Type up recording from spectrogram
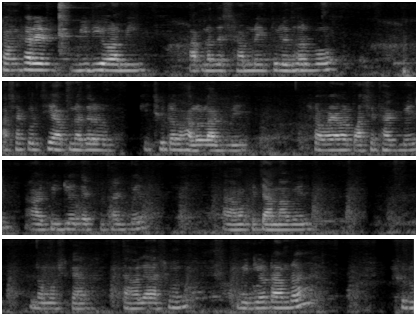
সংসারের ভিডিও আমি আপনাদের সামনে তুলে ধরবো। আশা করছি আপনাদের কিছুটা ভালো লাগবে। সবাই আমার পাশে থাকবেন আর ভিডিও দেখতে থাকবেন আর আমাকে জানাবেন। নমস্কার। তাহলে আসুন ভিডিওটা আমরা শুরু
